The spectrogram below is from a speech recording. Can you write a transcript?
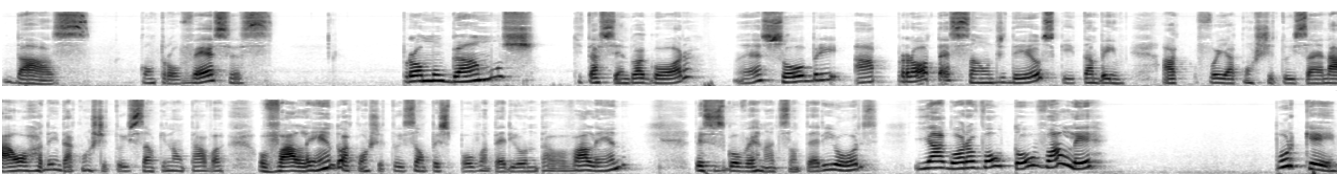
das controvérsias, promulgamos, que está sendo agora, né, sobre a proteção de Deus, que também a, foi a Constituição, é na ordem da Constituição que não estava valendo, a Constituição para esse povo anterior não estava valendo, para esses governantes anteriores, e agora voltou a valer. Por quê?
